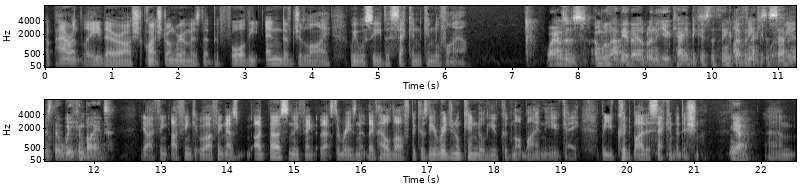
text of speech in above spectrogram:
Apparently, there are sh- quite strong rumors that before the end of July, we will see the second Kindle Fire. Wowzers. And will that be available in the UK? Because the thing I about the think it Nexus will, 7 yeah. is that we can buy it. Yeah, I think I think it will. I think that's. I personally think that that's the reason that they've held off because the original Kindle you could not buy in the UK, but you could buy the second edition. Yeah. Um,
